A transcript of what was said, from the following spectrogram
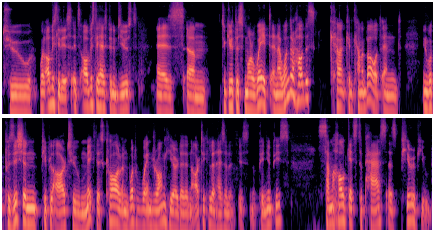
to well obviously this it's obviously has been abused as um, to give this more weight and i wonder how this can, can come about and in what position people are to make this call and what went wrong here that an article that has an, is an opinion piece somehow gets to pass as peer reviewed.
